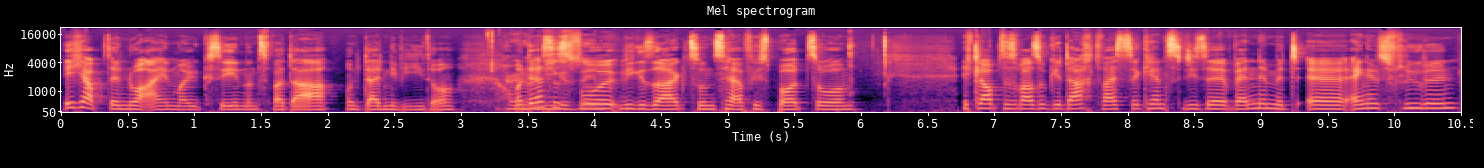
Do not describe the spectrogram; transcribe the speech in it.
Ich habe den nur einmal gesehen und zwar da und dann nie wieder. Hab und das ist gesehen. wohl, wie gesagt, so ein Selfie-Spot, so. Ich glaube, das war so gedacht, weißt du, kennst du diese Wände mit äh, Engelsflügeln?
